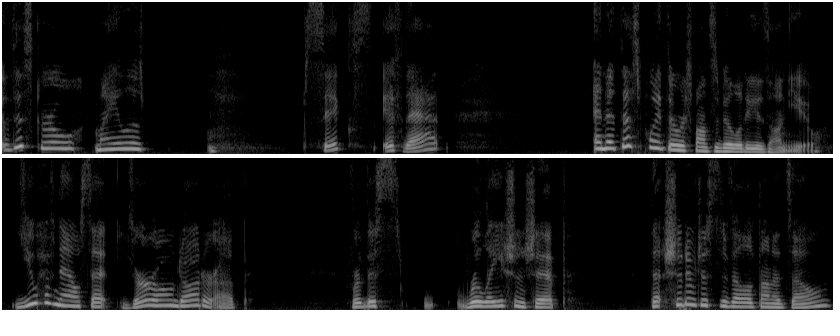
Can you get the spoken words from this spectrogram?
this girl, Maila's six, if that. And at this point, the responsibility is on you. You have now set your own daughter up for this relationship that should have just developed on its own.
